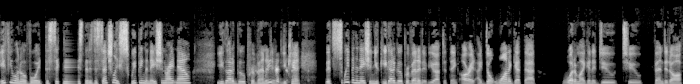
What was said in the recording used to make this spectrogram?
If you want to avoid the sickness that is essentially sweeping the nation right now, you got to go preventative. You can't, it's sweeping the nation. You, you got to go preventative. You have to think, all right, I don't want to get that. What am I going to do to fend it off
